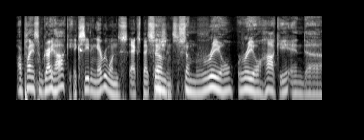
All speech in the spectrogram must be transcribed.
are playing some great hockey. exceeding everyone's some expectations. some real real hockey and uh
